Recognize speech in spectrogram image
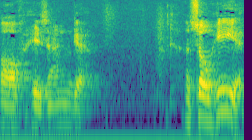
of his anger. And so here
